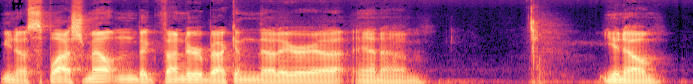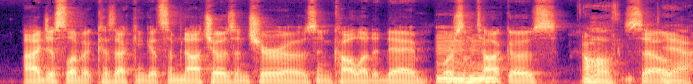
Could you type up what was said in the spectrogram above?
you know Splash Mountain, Big Thunder, back in that area, and um, you know, I just love it because I can get some nachos and churros and call it a day, or some tacos. Oh, So- yeah,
